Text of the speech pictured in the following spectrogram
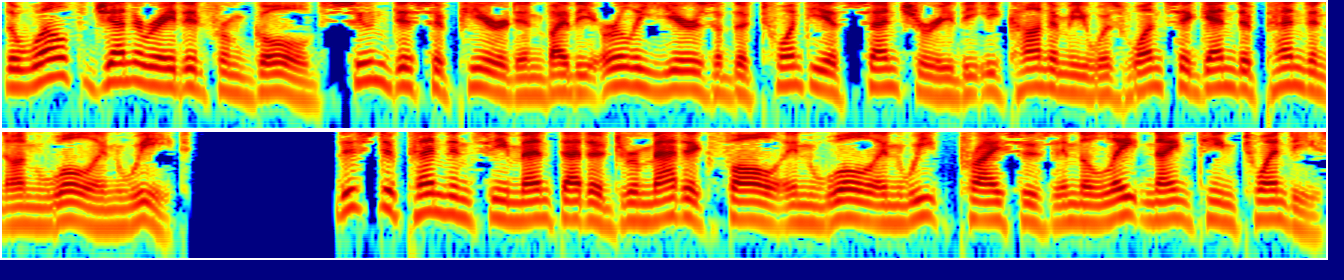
The wealth generated from gold soon disappeared and by the early years of the 20th century the economy was once again dependent on wool and wheat. This dependency meant that a dramatic fall in wool and wheat prices in the late 1920s,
